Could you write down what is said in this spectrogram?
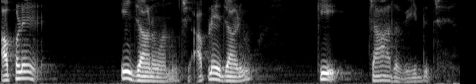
આપણે એ જાણવાનું છે. આપણે જાણ્યું કે ચાર વેદ છે.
